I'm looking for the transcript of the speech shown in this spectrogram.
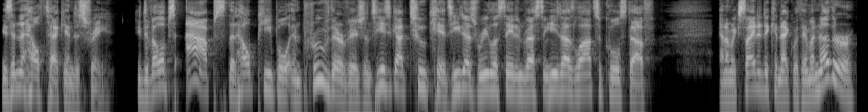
He's in the health tech industry. He develops apps that help people improve their visions. He's got two kids. He does real estate investing. He does lots of cool stuff. And I'm excited to connect with him. Another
